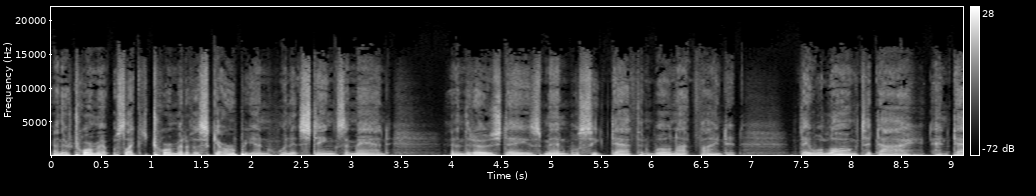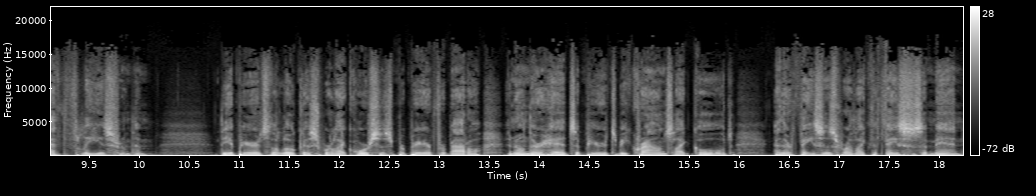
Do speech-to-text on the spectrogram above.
and their torment was like the torment of a scorpion when it stings a man. And in those days men will seek death and will not find it. They will long to die, and death flees from them. The appearance of the locusts were like horses prepared for battle, and on their heads appeared to be crowns like gold, and their faces were like the faces of men.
